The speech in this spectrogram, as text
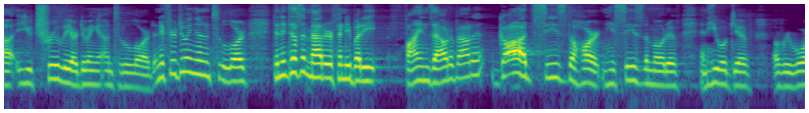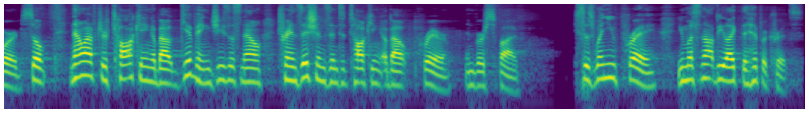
uh, you truly are doing it unto the Lord? And if you're doing it unto the Lord, then it doesn't matter if anybody finds out about it. God sees the heart and he sees the motive and he will give a reward. So now, after talking about giving, Jesus now transitions into talking about prayer in verse 5. He says, When you pray, you must not be like the hypocrites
